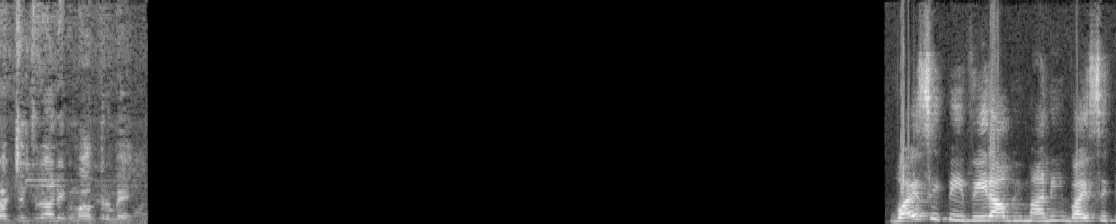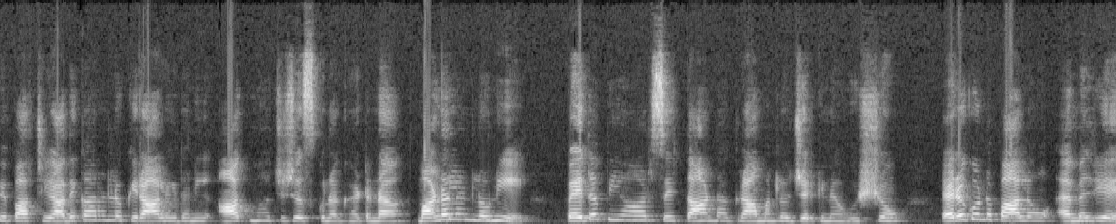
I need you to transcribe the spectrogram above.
రక్షించడానికి మాత్రమే. వైసీపీ వీరాభిమాని వైసీపీ పార్టీ అధికారంలోకి రాలేదని ఆత్మహత్య చేసుకున్న ఘటన మండలంలోని పెద పిఆర్సీ తాండా గ్రామంలో జరిగిన విషయం ఎర్రగొండపాలెం ఎమ్మెల్యే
